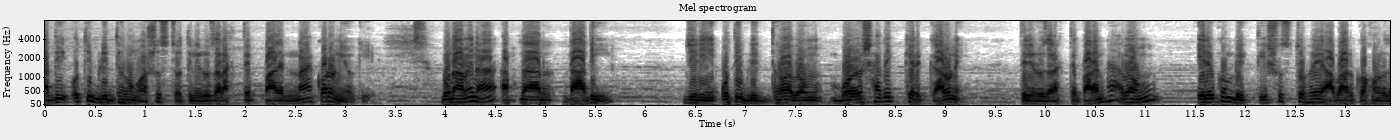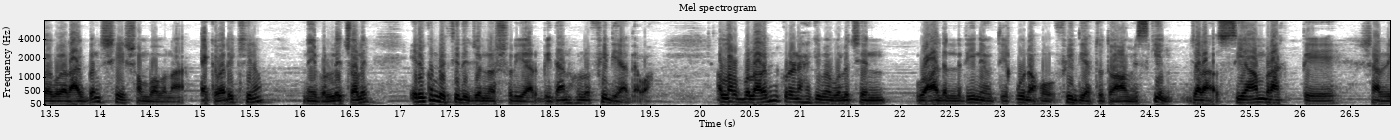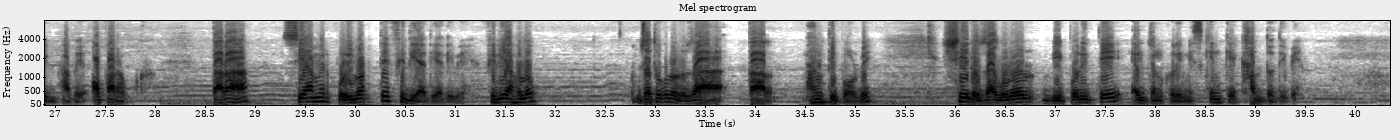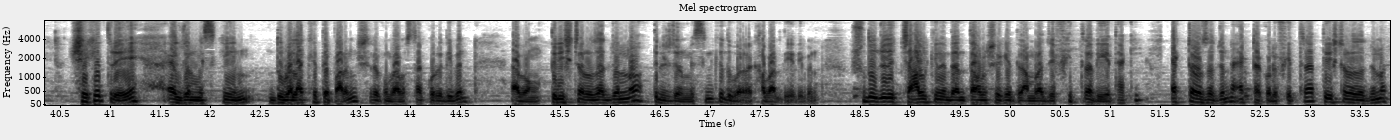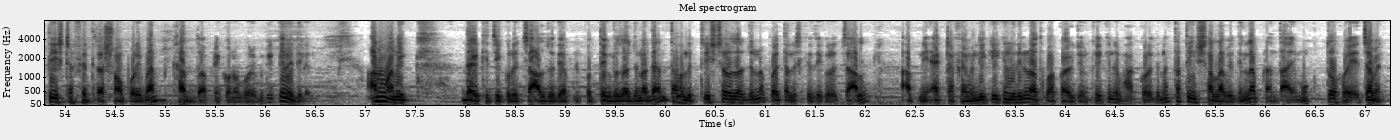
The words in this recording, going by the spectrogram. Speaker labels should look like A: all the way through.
A: দাদি অতি বৃদ্ধ এবং অসুস্থ, তিনি রোজা রাখতে পারেন না, করণীয় কি? বোন আমেনা, আপনার দাদি, যিনি অতি বৃদ্ধ এবং বয়সাধিক্যের কারণে তিনি রোজা রাখতে পারেন না এবং এরকম ব্যক্তি সুস্থ হয়ে আবার কখন রোজাগুলো রাখবেন, সেই সম্ভাবনা একেবারে ক্ষীণ, নেই বললে চলে। এরকম ব্যক্তিদের জন্য শরিয়ার বিধান হলো ফিদিয়া দেওয়া। আল্লাহ রব্বুল আলমিন কোরআন হাকিমে বলেছেন ওয়াদাল্লাযীনা ইউতিকুনাহু ফিদিয়াতু তাআম যারা সিয়াম রাখতে শারীরিকভাবে অপারক তারা সিয়ামের পরিবর্তে ফিদিয়া দিয়ে দিবে। ফিদিয়া হলো যতগুলো রোজা তার ভাঙতি পড়বে, সেই রোজাগুলোর বিপরীতে একজন করে মিসকিনকে খাদ্য দিবে। সেক্ষেত্রে একজন মিসকিন দুবেলা খেতে পারেন, সেরকম ব্যবস্থা করে দিবেন এবং তিরিশটা রোজার জন্য তিরিশ জন মিসকিনকে দুবেলা খাবার দিয়ে দিবেন। শুধু যদি চাল কিনে দেন, তাহলে সেক্ষেত্রে আমরা যে ফিতরা দিয়ে থাকি, একটা রোজার জন্য একটা করে ফিতরা, তিরিশটা রোজার জন্য তিরিশটা ফিতরার সমপরিমাণ খাদ্য আপনি কোনো গরিবকে কিনে দিলেন। আনুমানিক দেড় কেজি করে চাল যদি আপনি প্রত্যেক রোজার জন্য দেন, তাহলে ত্রিশটা রোজার জন্য পঁয়তাল্লিশ কেজি করে চাল আপনি একটা ফ্যামিলিকে কিনে দিলেন অথবা কয়েকজনকে কিনে ভাগ করে দিলেন, তাতে ইনশাল্লাহ দিন আপনার দায় মুক্ত হয়ে যাবেন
